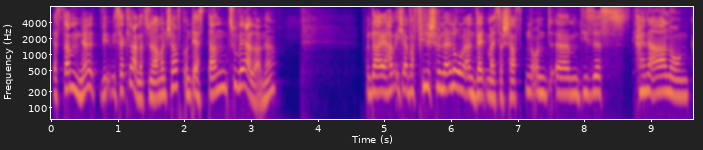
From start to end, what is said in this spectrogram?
Erst dann, ne, ist ja klar, Nationalmannschaft und erst dann zu Werder, ne? Von daher habe ich einfach viele schöne Erinnerungen an Weltmeisterschaften und ähm, dieses, keine Ahnung,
